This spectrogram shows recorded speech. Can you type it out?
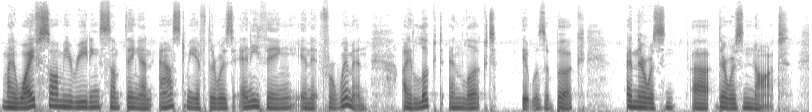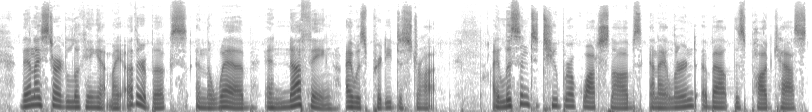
My wife saw me reading something and asked me if there was anything in it for women. I looked and looked. It was a book, and there was uh, there was not. Then I started looking at my other books and the web, and nothing. I was pretty distraught. I listened to Two Broke Watch Snobs, and I learned about this podcast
